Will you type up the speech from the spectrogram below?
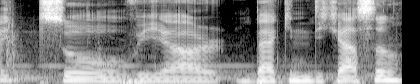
Alright, so we are back in the castle.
